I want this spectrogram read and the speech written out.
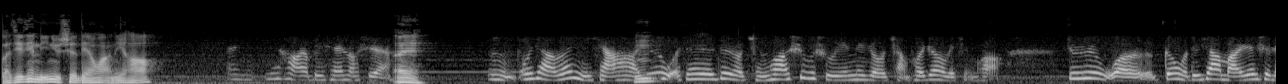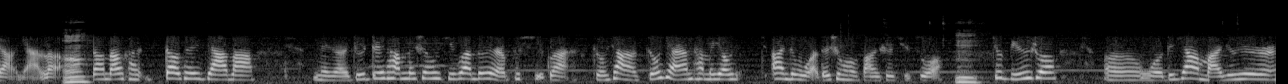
来接听李女士的电话，你好。哎，你好，北辰老师。哎，嗯，我想问一下哈，因为我现在这种情况是不是属于那种强迫症的情况？就是我跟我对象吧认识两年了，嗯刚到他到他家吧，那个就是对他们的生活习惯都有点不习惯，总想总想让他们要按照我的生活方式去做。嗯就比如说，嗯、我对象吧，就是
